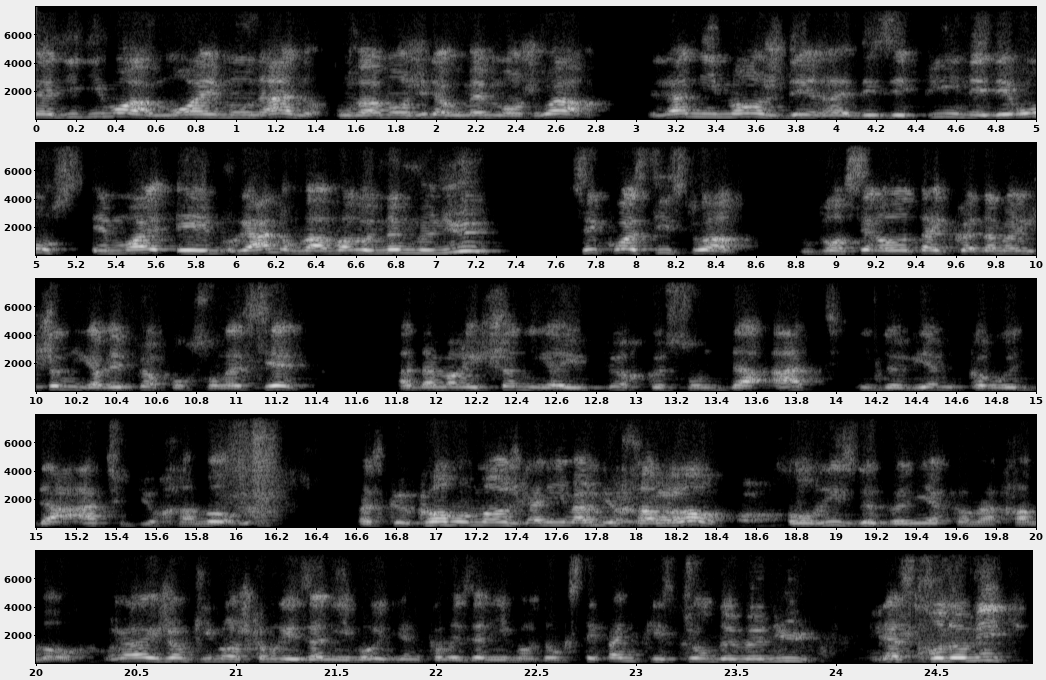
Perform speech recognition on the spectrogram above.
a dit Dis-moi, moi et mon âne, on va manger dans le même mangeoire. L'âne, il mange des, épines et des ronces. Et moi et l'âne, on va avoir le même menu. C'est quoi cette histoire? Vous pensez à l'autre qu'Adam Arishon, il avait peur pour son assiette? Adam Arishon, il a eu peur que son da'at, il devienne comme le da'at du Hamor. Parce que quand on mange l'animal du chamor, on risque de devenir comme un y a les gens qui mangent comme les animaux, ils deviennent comme les animaux. Donc, ce n'était pas une question de menu gastronomique,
